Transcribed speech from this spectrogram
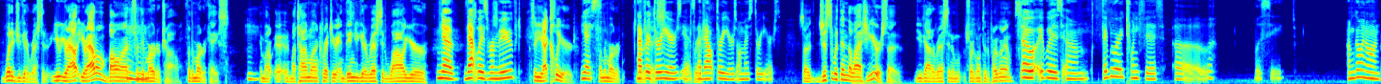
what did you get arrested? You, you're out. You're out on bond for Mm-hmm. the murder trial for the murder case. Am I is my timeline correct here? And then you get arrested while you're. No, that was removed. So you got cleared Yes, from the murder. murder after case. three years. Yes, three years. about three years, almost three years. So just within the last year or so, you got arrested and started going through the program. So it was um, February 25th of, let's see, I'm going on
